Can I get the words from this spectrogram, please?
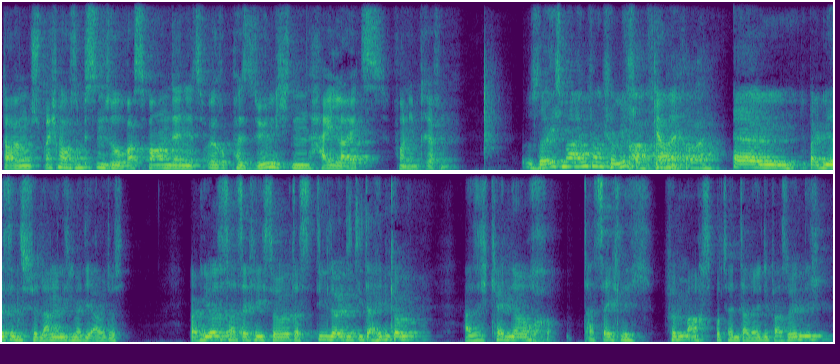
dann sprechen wir auch so ein bisschen so, was waren denn jetzt eure persönlichen Highlights von dem Treffen? Soll ich mal anfangen für mich? Fang- Gerne. an. Ähm, bei mir sind es schon lange nicht mehr die Autos. Bei mir ist es tatsächlich so, dass die Leute, die da hinkommen, also ich kenne auch tatsächlich 85% der Leute persönlich.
